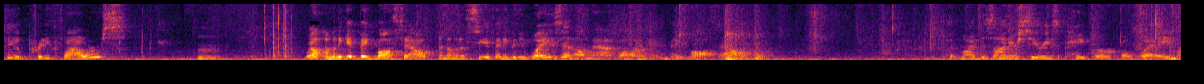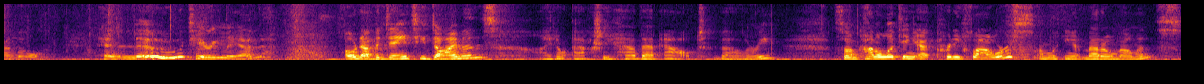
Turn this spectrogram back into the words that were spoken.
too. Pretty flowers. Hmm. Well, I'm gonna get Big Boss out and I'm gonna see if anybody weighs in on that while I'm getting Big Boss out. Put my designer series paper away, my little, hello, Terry Lynn. Oh, now the Dainty Diamonds, I don't actually have that out, Valerie. So I'm kind of looking at pretty flowers. I'm looking at meadow moments.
